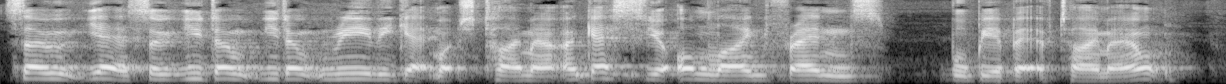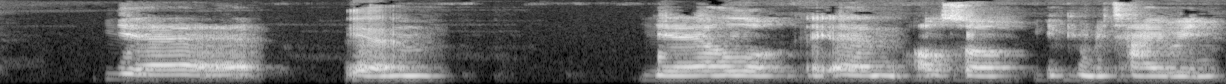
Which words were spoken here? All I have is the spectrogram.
so yeah, so you don't you don't really get much time out. I guess your online friends will be a bit of time out. Yeah. Yeah. Um, yeah, look, um, also it can be tiring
